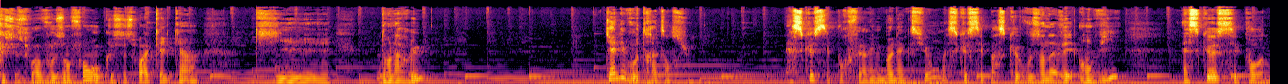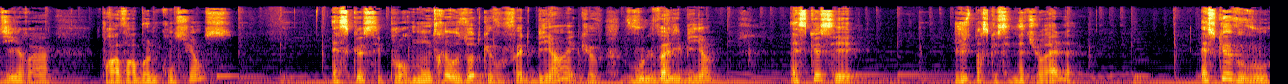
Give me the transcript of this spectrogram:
que ce soit vos enfants ou que ce soit quelqu'un qui est dans la rue, quelle est votre attention? Est-ce que c'est pour faire une bonne action? Est-ce que c'est parce que vous en avez envie? Est-ce que c'est pour dire, euh, pour avoir bonne conscience? Est-ce que c'est pour montrer aux autres que vous faites bien et que vous le valez bien? Est-ce que c'est juste parce que c'est naturel? Est-ce que vous vous...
